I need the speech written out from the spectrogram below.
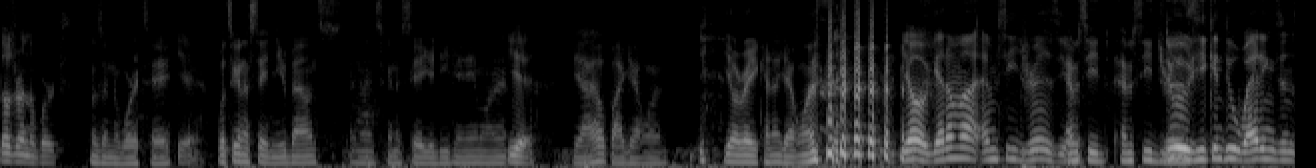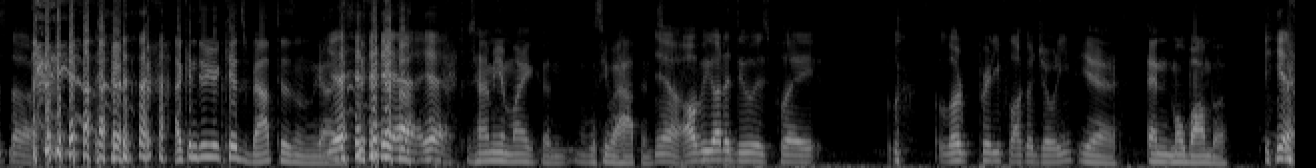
those are in the works. Those are in the works, eh? Yeah, What's it gonna say? New Bounce, and then it's gonna say your DJ name on it. yeah. Yeah, I hope I get one. Yo, Ray, can I get one? Yo, get him a MC Driz, yo. MC MC Driz. Dude, he can do weddings and stuff. I can do your kid's baptism, guys. yeah, yeah, yeah. Just hand me a mic and we'll see what happens. Yeah, all we gotta do is play Lord Pretty Flacko Jodye. Yeah. And Mo Bamba. Yeah,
